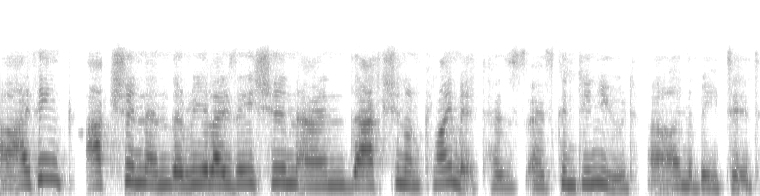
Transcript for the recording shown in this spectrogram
uh, I think action and the realization and the action on climate has, has continued uh, unabated.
